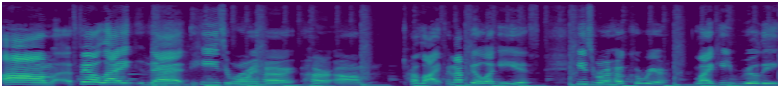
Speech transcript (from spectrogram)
Um, I felt like that he's ruined her her um her life, and I feel like he is. He's ruined her career. Like he really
